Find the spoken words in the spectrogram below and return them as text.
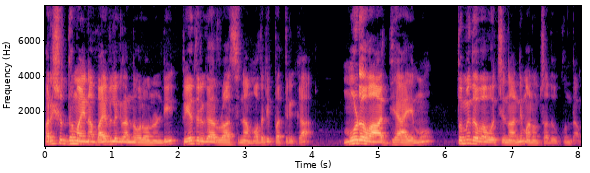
పరిశుద్ధమైన బైబిల్ గ్రంథంలో నుండి పేతురు గారు రాసిన మొదటి పత్రిక మూడవ అధ్యాయము తొమ్మిదవ వచనాన్ని మనం చదువుకుందాం.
